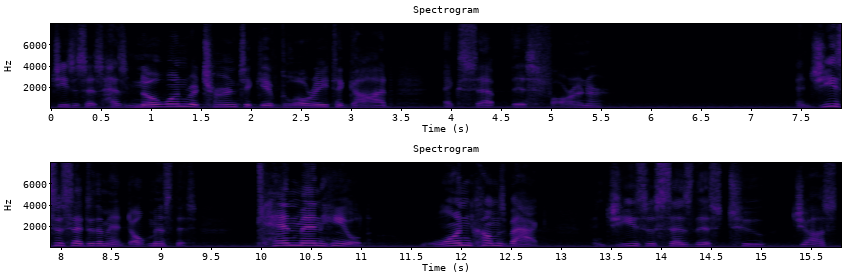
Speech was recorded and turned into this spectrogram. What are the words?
Jesus says, Has no one returned to give glory to God except this foreigner? And Jesus said to the man, Don't miss this. Ten men healed, one comes back. And Jesus says this to just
